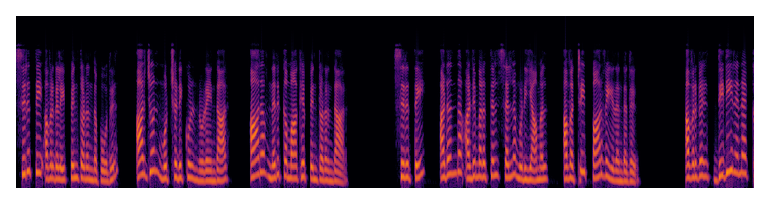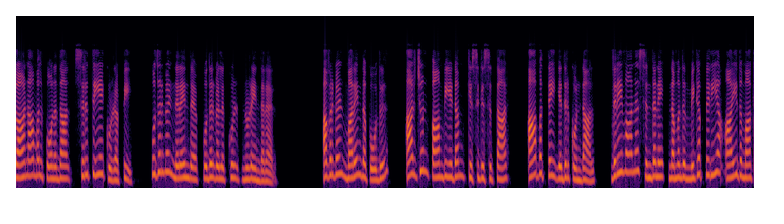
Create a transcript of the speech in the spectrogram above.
சிறுத்தை அவர்களை பின்தொடர்ந்தபோது அர்ஜுன் முச்சடிக்குள் நுழைந்தார். ஆரவ் நெருக்கமாக பின்தொடர்ந்தார். சிறுத்தை அடர்ந்த அடிமரத்தில் செல்ல முடியாமல் அவற்றை பார்வையிழந்தது. அவர்கள் திடீரென காணாமல் போனதால் சிறுத்தையை குழப்பி புதர்கள் நிறைந்த புதர்களுக்குள் நுழைந்தனர். அவர்கள் மறைந்தபோது அர்ஜுன் பாம்பியிடம் கிசுகிசுத்தார். ஆபத்தை எதிர்கொண்டால் விரைவான சிந்தனை நமது மிகப்பெரிய ஆயுதமாக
